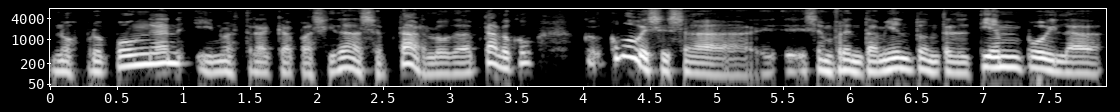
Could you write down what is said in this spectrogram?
nos propongan y nuestra capacidad de aceptarlo, de adaptarlo. ¿Cómo, ves e, ese enfrentamiento entre el tiempo y, la,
